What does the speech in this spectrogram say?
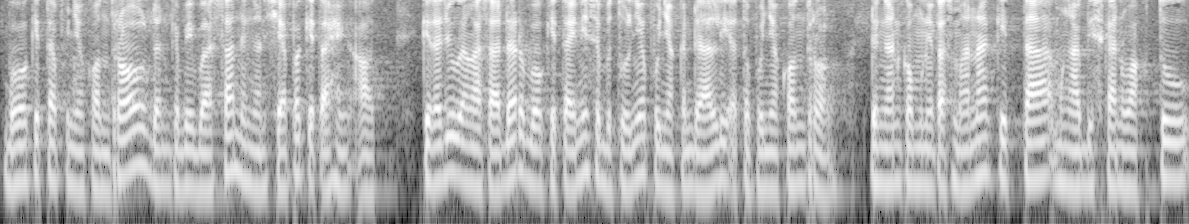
bahwa kita punya kontrol dan kebebasan dengan siapa kita hangout. Kita juga nggak sadar bahwa kita ini sebetulnya punya kendali atau punya kontrol dengan komunitas mana kita menghabiskan waktu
